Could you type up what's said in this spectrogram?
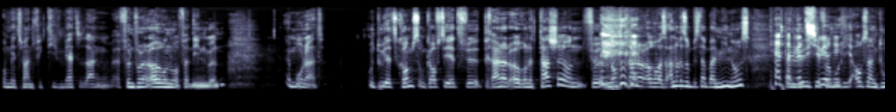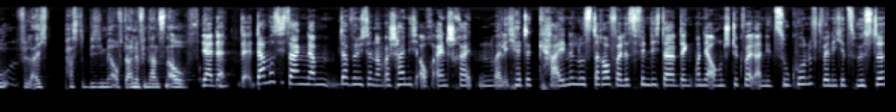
um jetzt mal einen fiktiven Wert zu sagen, 500 Euro nur verdienen würden im Monat. Und du jetzt kommst und kaufst dir jetzt für 300 Euro eine Tasche und für noch 300 Euro was anderes und bist dann bei Minus, Ja, dann dann würde ich dir schwierig. vermutlich auch sagen, du, vielleicht passt ein bisschen mehr auf deine Finanzen auf. Ja, da, da, da muss ich sagen, da, da würde ich dann wahrscheinlich auch einschreiten, weil ich hätte keine Lust darauf, weil das finde ich, da denkt man ja auch ein Stück weit an die Zukunft. Wenn ich jetzt wüsste,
